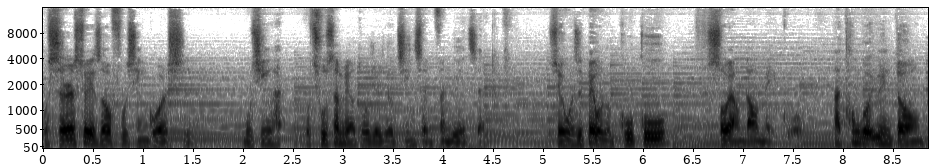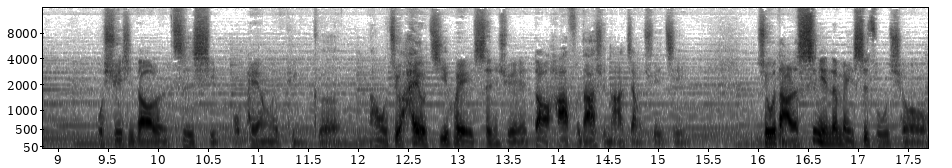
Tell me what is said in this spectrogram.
我十二岁的时候，父亲过世，母亲很，我出生没有多久就精神分裂症，所以我是被我的姑姑收养到美国。那通过运动，我学习到了自信，我培养了品格，然后我就还有机会升学到哈佛大学拿奖学金。所以我打了四年的美式足球。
